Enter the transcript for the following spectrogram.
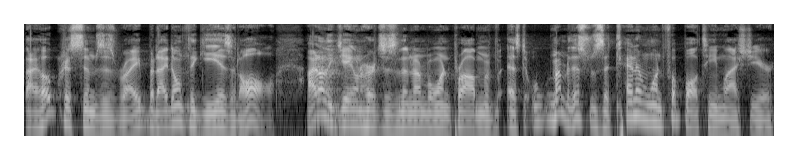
I hope Chris Simms is right, but I don't think he is at all. I don't think Jalen Hurts is the number one problem. Of, as to, remember, this was a ten and one football team last year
